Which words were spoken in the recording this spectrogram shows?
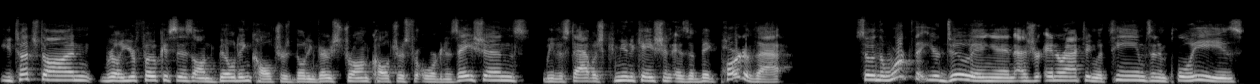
you touched on really your focus is on building cultures, building very strong cultures for organizations. We've established communication as a big part of that. So, in the work that you're doing and as you're interacting with teams and employees,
